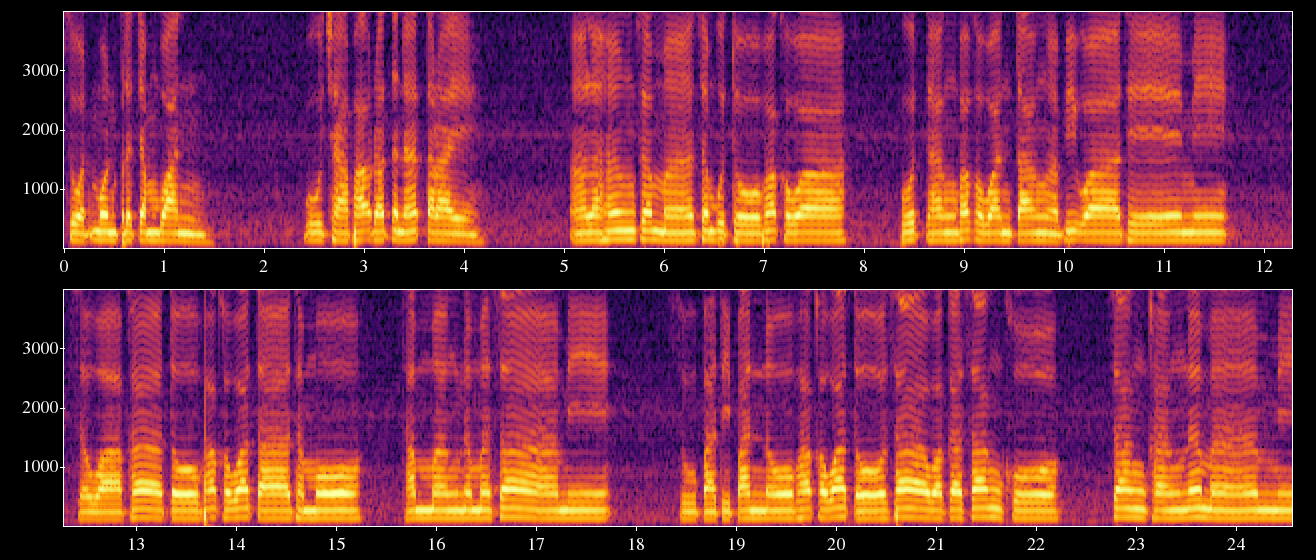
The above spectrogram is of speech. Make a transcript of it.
สวดมนต์ประจำวัน บูชาพระรัตนตรัยอะระหังสัมมาสัมพุทโธภควา พุทธังภควันตังอภิวาเทมิ สวากขาโตภควตาธรรมโมธัมมังนัมสามิสุปฏิปันโนภควโตสาวกสังโฆ สังฆังนามามิ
